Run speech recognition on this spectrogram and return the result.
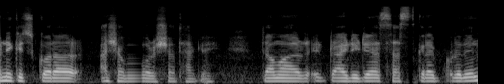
অনেক কিছু করার আশা ভরসা থাকে। তো আমার আইডিটা সাবস্ক্রাইব করে দিন।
